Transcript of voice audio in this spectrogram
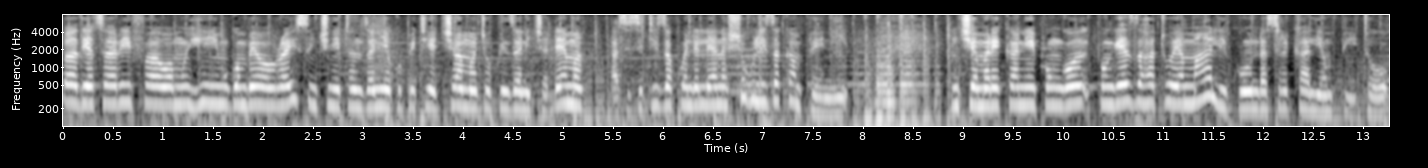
Baadhi ya taarifa awamu hii: mgombea wa urais nchini Tanzania kupitia chama cha upinzani Chadema asisitiza kuendelea na shughuli za kampeni. Nchi ya Marekani yaipongeza hatua ya Mali kuunda serikali ya mpito,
